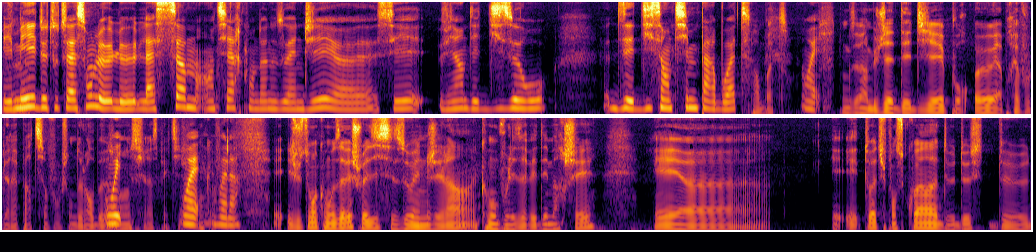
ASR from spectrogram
Et, mais de toute façon, le, la somme entière qu'on donne aux ONG euh, c'est, vient des 10 euros, des 10 centimes par boîte. Par boîte. Ouais. Donc vous avez un budget dédié pour eux et après vous les répartissez en fonction de leurs besoins aussi respectifs. Ouais, voilà. Et justement, comment vous avez choisi ces ONG-là Comment vous les avez démarchés? Et, euh, et, toi, tu penses quoi de, de, de,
